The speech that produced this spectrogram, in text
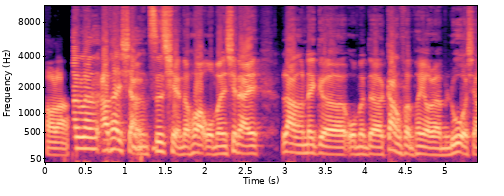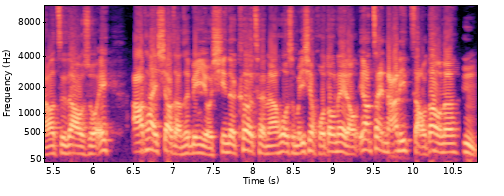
好了，刚刚阿泰想之前的话，我们先来让那个我们的杠粉朋友们，如果想要知道说，哎。阿泰校长这边有新的课程啊，或什么一些活动内容，要在哪里找到呢？嗯，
